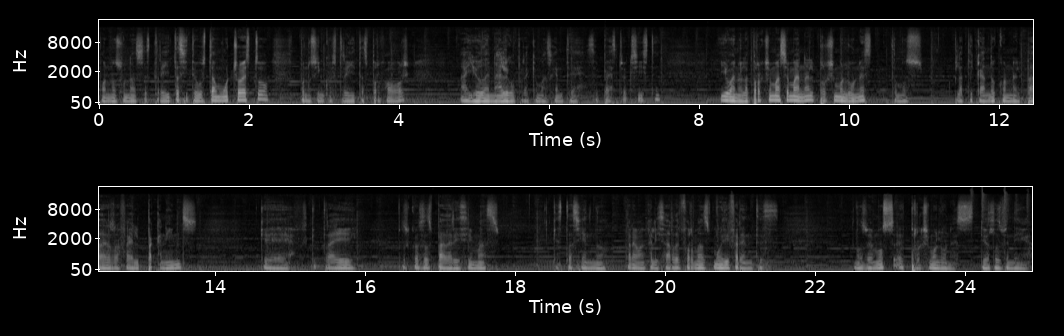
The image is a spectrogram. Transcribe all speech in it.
ponnos unas estrellitas. Si te gusta mucho esto, ponos cinco estrellitas, por favor. Ayuda en algo para que más gente sepa esto existe. Y bueno, la próxima semana, el próximo lunes, estamos platicando con el padre Rafael Pacanins, que, que trae pues, cosas padrísimas que está haciendo para evangelizar de formas muy diferentes. Nos vemos el próximo lunes. Dios los bendiga.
